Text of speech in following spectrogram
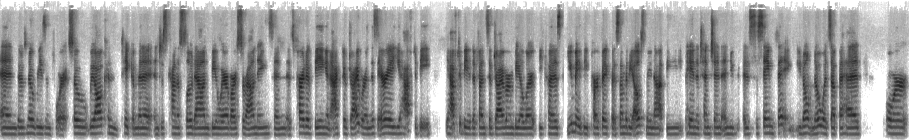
and there's no reason for it. So we all can take a minute and just kind of slow down be aware of our surroundings and it's part of being an active driver in this area. You have to be. You have to be a defensive driver and be alert because you may be perfect but somebody else may not be paying attention and you it's the same thing. You don't know what's up ahead or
